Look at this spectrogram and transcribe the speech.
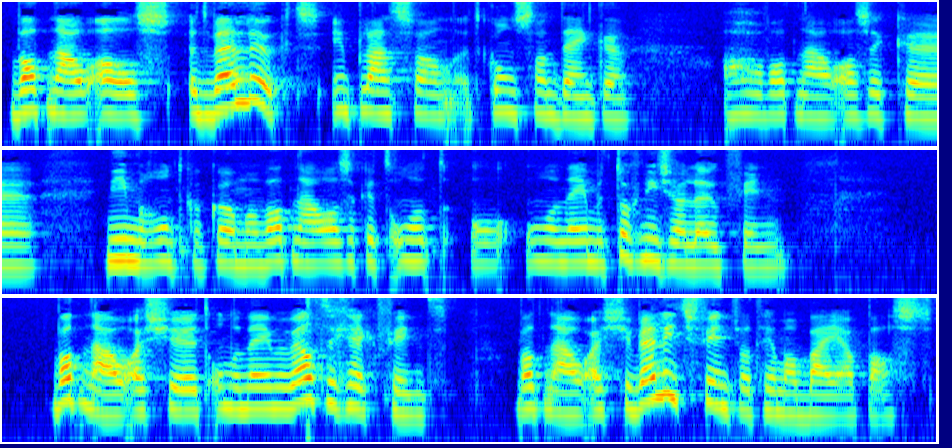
Wat nou als het wel lukt? In plaats van het constant denken: oh, wat nou als ik uh, niet meer rond kan komen? Wat nou als ik het ondernemen toch niet zo leuk vind? Wat nou als je het ondernemen wel te gek vindt? Wat nou als je wel iets vindt wat helemaal bij jou past?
